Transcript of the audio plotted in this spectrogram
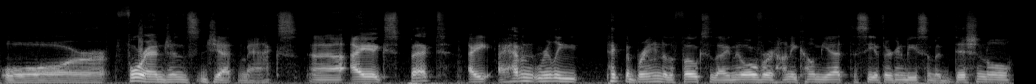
or four engines, jet max. Uh, I expect, I, I haven't really picked the brain of the folks that I know over at Honeycomb yet to see if there are going to be some additional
